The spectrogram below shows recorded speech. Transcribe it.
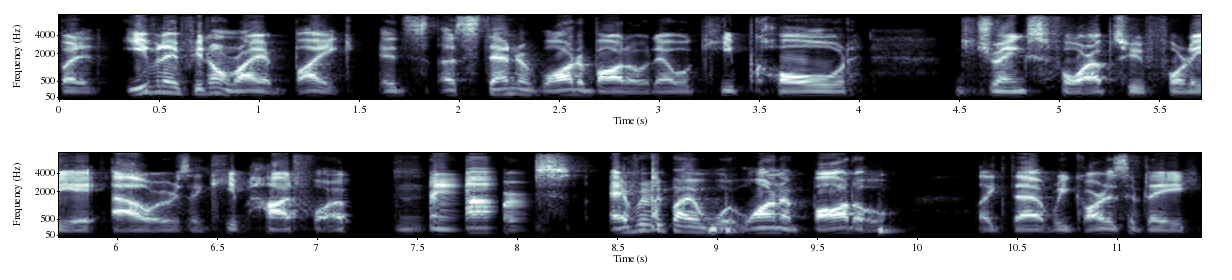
But even if you don't ride a bike, it's a standard water bottle that will keep cold drinks for up to 48 hours and keep hot for up to nine hours. Everybody would want a bottle like that, regardless if they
